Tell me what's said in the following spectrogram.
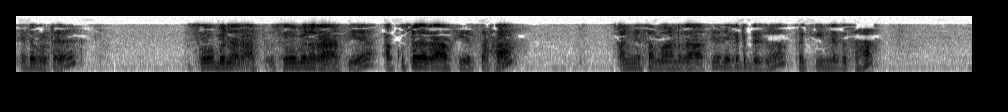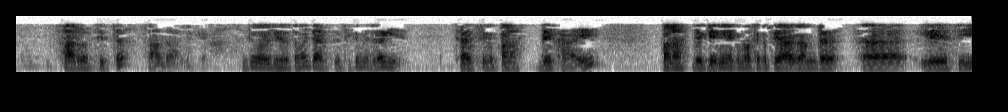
එතකොට සෝබන සෝබන රාශිය අකුසල රාශිය සහ අන්‍ය සමාන රාශිය දෙකට බෙදුණා ප්‍රකීර්ණක සහ සාර්වත්‍ිත සාධාරණ කියලා. ඉතින් ওই විදිහට තමයි චෛතසික බෙදලා ගියේ. චෛතසික 52යි 52කින් ඒක මතක තියාගන්න ලේසි.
